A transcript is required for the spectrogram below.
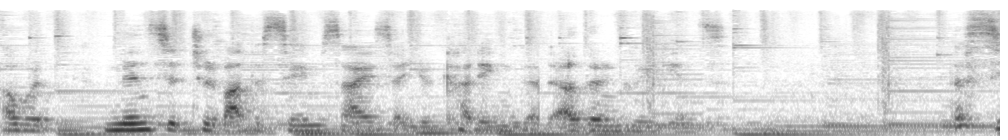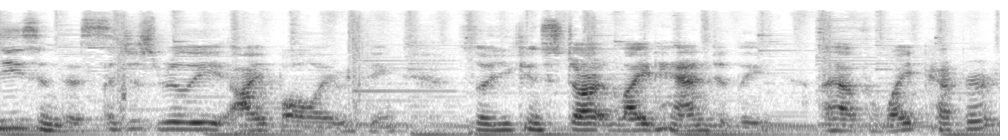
I would mince it to about the same size that you're cutting the other ingredients. Let's season this. I just really eyeball everything, so you can start light-handedly. I have white pepper,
